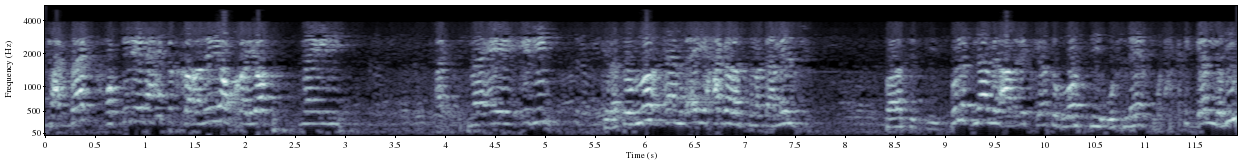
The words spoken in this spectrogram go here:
مش عاجباك حط لي هنا حتة قرنية وخيطها اسمها إيه دي؟ اسمها إيه؟ إيه دي؟ keratoplasty اعمل أي حاجة بس ما تعملش paracentesis بقول لك نعمل عملية keratoplasty و flap والحاجات الجامدة دي.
